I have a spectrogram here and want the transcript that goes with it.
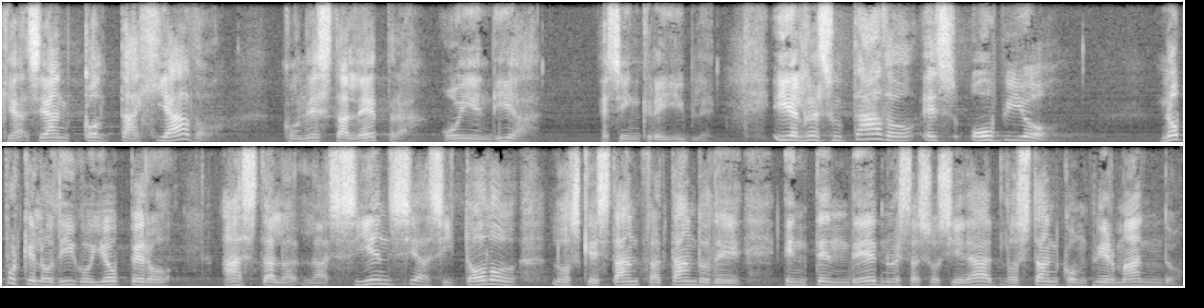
que se han contagiado con esta lepra hoy en día. Es increíble. Y el resultado es obvio. No porque lo digo yo, pero hasta las ciencias y todos los que están tratando de entender nuestra sociedad lo están confirmando.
